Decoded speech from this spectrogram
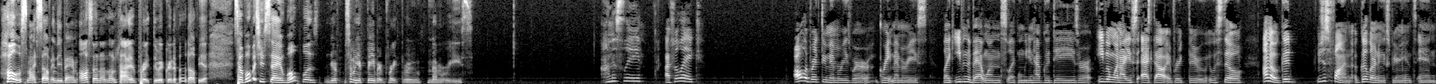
host, myself, Indy Bam, also an alumni of Breakthrough at Greater Philadelphia. So, what would you say? What was your some of your favorite breakthrough memories? Honestly, I feel like all the breakthrough memories were great memories like even the bad ones, like when we didn't have good days, or even when I used to act out at Breakthrough, it was still, I don't know, good. It was just fun, a good learning experience, and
